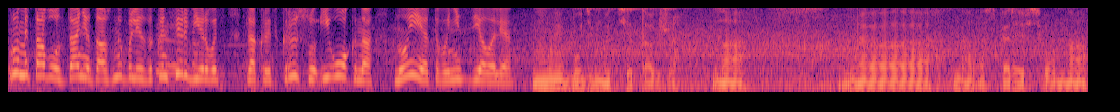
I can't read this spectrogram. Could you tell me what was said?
Кроме того, здание должны были законсервировать, закрыть крышу и окна. Но и этого не сделали. Мы будем идти также на, э, на, скорее всего, на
